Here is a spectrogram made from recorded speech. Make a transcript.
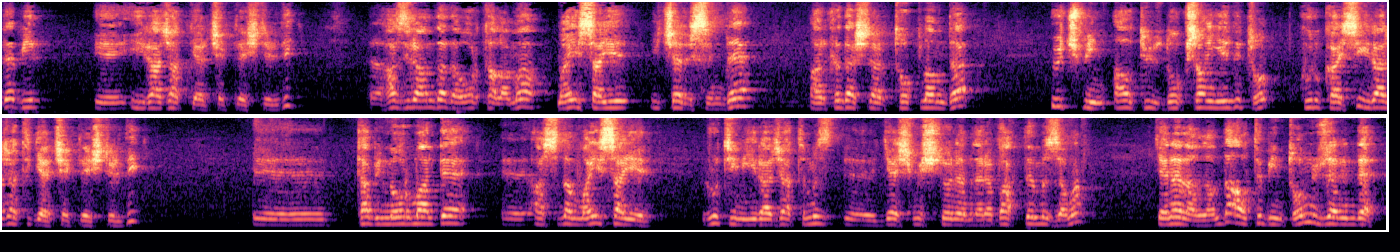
üzerinde bir e, ihracat gerçekleştirdik. E, Haziranda da ortalama Mayıs ayı içerisinde arkadaşlar toplamda 3697 ton kuru kayısı ihracatı gerçekleştirdik. E, tabii normalde e, aslında Mayıs ayı rutin ihracatımız e, geçmiş dönemlere baktığımız zaman genel anlamda 6000 tonun üzerinde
